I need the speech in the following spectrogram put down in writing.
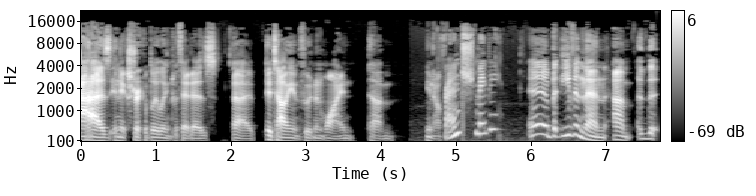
as inextricably linked with it as uh, Italian food and wine. Um, you know, French maybe eh, but even then, um, the,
